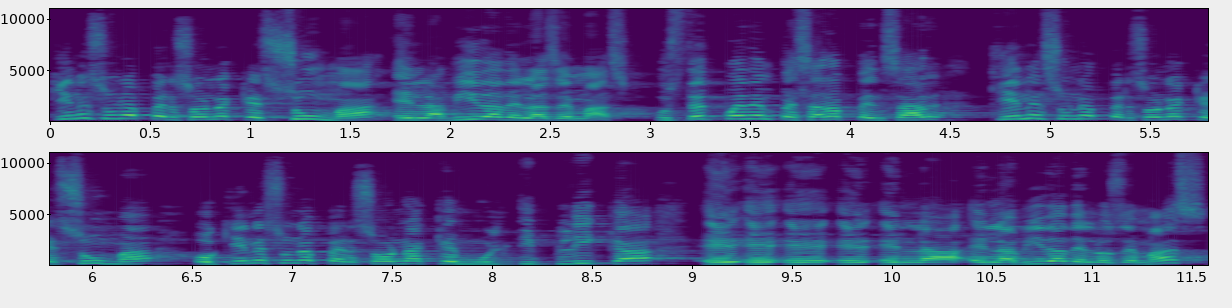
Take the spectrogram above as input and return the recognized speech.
¿Quién es una persona que suma en la vida de las demás? Usted puede empezar a pensar quién es una persona que suma o quién es una persona que multiplica eh, eh, eh, en, la, en la vida de los demás.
